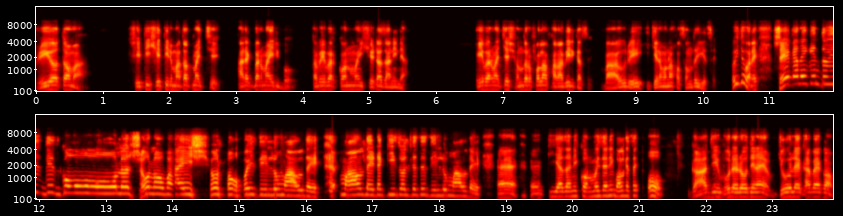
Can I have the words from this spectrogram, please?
প্রিয়তমা। স্মৃতি স্মৃতির মাথাত মারছে আরেকবার মাইরিব তবে এবার কনময় সেটা জানি না। এবার মারছে সুন্দর ফলা ফারাবির কাছে। বাউরে ইজের মনে পছন্দ হয়ে গেছে। হইতে পারে। সেখানে কিন্তু গোল, ষোলো বাই ষোলো, ওই জিল্লু মাল দে মাল দে এটা কি চলতেছে জিল্লু মাল দে হ্যাঁ কি জানি কনময় জানি, বল গেছে। ও, গাজীপুরের অধিনায়ক জুলেখা বেগম।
